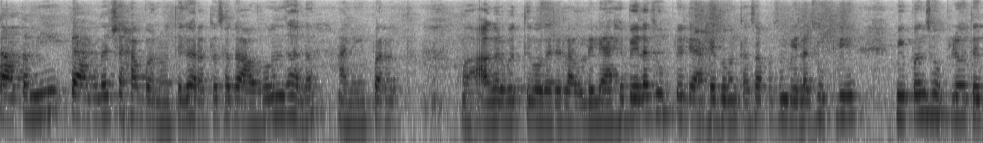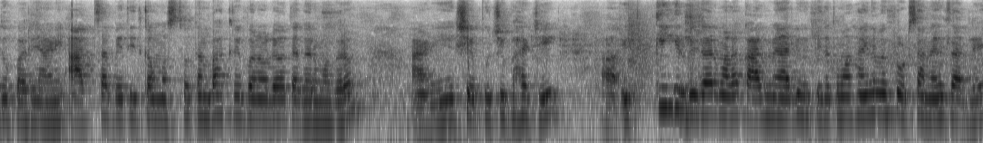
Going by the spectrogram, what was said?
तर आता मी त्या अगोदर चहा बनवते. घरातलं सगळं आवरून झालं आणि परत मग अगरबत्ती वगैरे लावलेली आहे. बेला झोपलेली आहे. दोन तासापासून बेला झोपली आहे. मी पण झोपले होते दुपारी आणि आजचा बेत इतका मस्त होता. आणि भाकरी बनवल्या होत्या गरमागरम. आणि शेपूची भाजी. इतकी हिरवीगार मला काल मिळाली होती. ना तुम्हाला सांगितलं मी फ्रुट्स आणायला चालले.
